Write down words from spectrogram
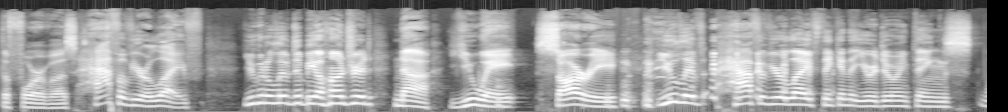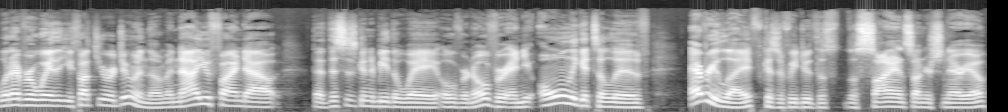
the four of us, half of your life. You gonna live to be a hundred? Nah, you ain't. Sorry. you lived half of your life thinking that you were doing things whatever way that you thought you were doing them, and now you find out that this is gonna be the way over and over, and you only get to live every life because if we do the the science on your scenario,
